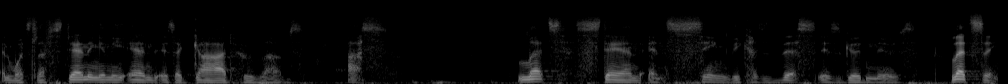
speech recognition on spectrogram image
and what's left standing in the end is a God who loves us. Let's stand and sing because this is good news. Let's sing.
